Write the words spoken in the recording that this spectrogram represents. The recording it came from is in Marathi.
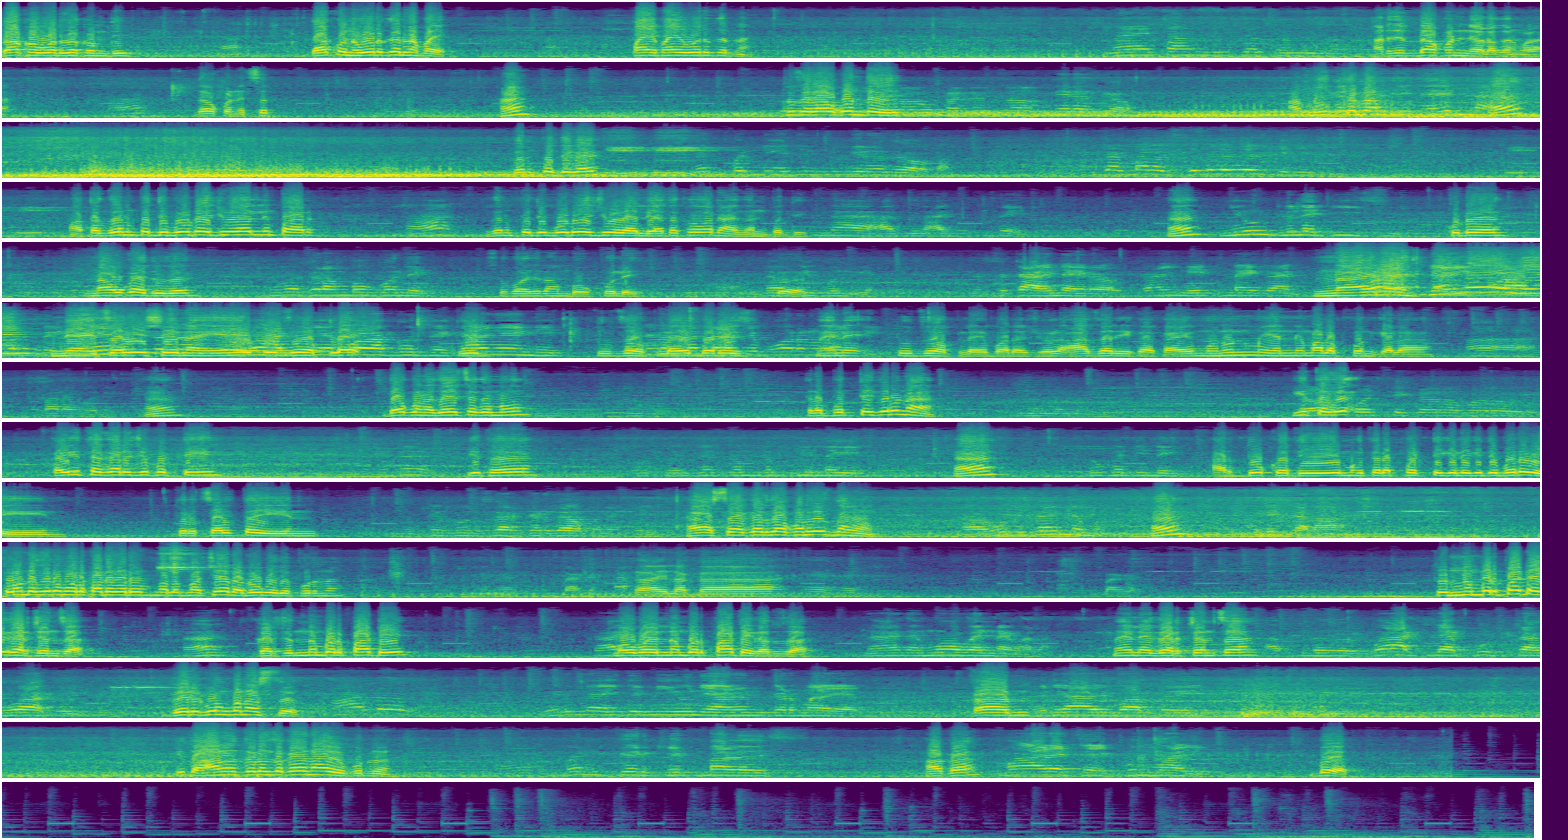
दाखव वर दाखव ती. दाखव ना वर कर ना पाय. पाय पाय वर कर ना. नाही चांगली जखम अरे ते दाखवून द्यावं लागेल मला. हा? दाखवण्याचं हा? तुझं गाव कोणतं आहे? मिरजगाव. आम्ही तुला गणपती ना? हा? गणपती काय? गणपती येतील मिरजगावला तुमच्या मला सगळे वेळ किती? आता गणपती बोडवायची वेळ आली ना पार. हा? गणपती बोडवायची वेळ आली. आता कवर ना गणपती? नाही अजून ऐकत नाही हा? नेऊन ठेवलं की कुठं? नाव काय तुझं? सुभाष रामभाऊ कोले सुभाषराम भाऊ फुले नाव बरं. टिपून घ्या. तसं काही नाही राव काही नेट नाही काय. नाही. न्यायचा विषय नाही तू झोपलाय. करतोय, काय नाही नीट. तू झोपलाय बरेच पोरं नाही नाही. तू झोपलाय बऱ्याच वेळ आजारी का काय? म्हणून यांनी मला फोन केला. हा हा. बरोबर आहे. हा? दाखव ना जायचं का मग? तर पत्ते करू ना? इथं ग- का इथं करायची पट्टी? कुठं? इथं? कंपनी हा? दुखं अरे दुखत ये मग त्याला पट्टी केली की ते बरं होईन? तुला चालता येईन. मग ते गुरु सरकार जाऊ पण हा सहकार दाखवूनच ना मग. हा उद्या जाईल ना मग. हा? उद्या चला तोंड जर मला काढ बरं मला चेहरा बघू दे पूर्ण. बघा. काय का बघा. तू नंबर पाठ आहे घरच्यांचा. हा? घरचा नंबर पाठ आहे काय? मोबाईल नंबर पाठ आहे का तुझा? नाही नाही मोबाईल नाही मला. नाही नाही घरच्यांचा. आपलं वाटल्या पुस्तक गोळा करतो घरी कोण कोण असतं? आलो. घरी नाही इथे मी येऊन आनंद कर माझ्यात काय घरी आई बाप आहे इथं आनंद करायचं काय नाव आहे पूर्ण? बनकर खेत माळस हा का? माळ्याच आहे खूप माळी. बर.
